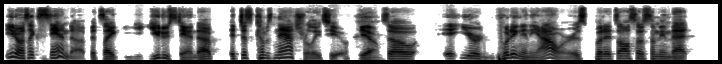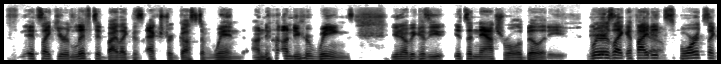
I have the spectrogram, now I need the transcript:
you know it's like stand up. It's like y- you do stand up, it just comes naturally to you. yeah. So it, you're putting in the hours, but it's also something that it's like you're lifted by like this extra gust of wind under under your wings, you know, because you it's a natural ability. Whereas like if I yeah. did sports, like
